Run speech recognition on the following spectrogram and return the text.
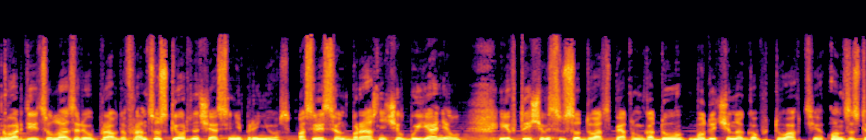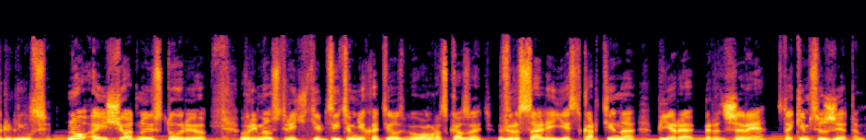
Гвардейцу Лазареву, правда, французский орден счастья не принес. Впоследствии он бразничал, буянил, и в 1825 году, будучи на гауптвахте, он застрелился. Ну, а еще одну историю времен встречи Тильзите мне хотелось бы вам рассказать. В Версале есть картина Пьера Бержере с таким сюжетом.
